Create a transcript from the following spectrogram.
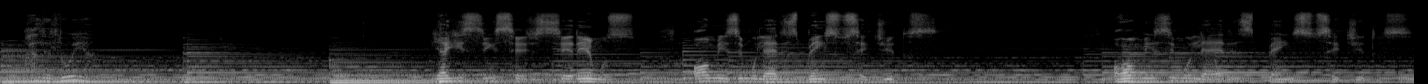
Aleluia. E aí sim seremos homens e mulheres bem-sucedidos. Homens e mulheres bem-sucedidos.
